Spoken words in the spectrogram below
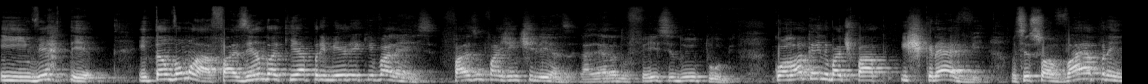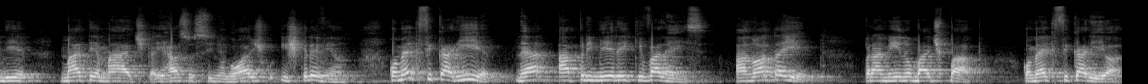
e inverter. Então vamos lá, fazendo aqui a primeira equivalência. Faz um com a gentileza, galera do Face e do YouTube. Coloca aí no bate-papo, escreve. Você só vai aprender matemática e raciocínio lógico escrevendo. Como é que ficaria né, a primeira equivalência? Anota aí para mim no bate-papo. Como é que ficaria? Ó?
